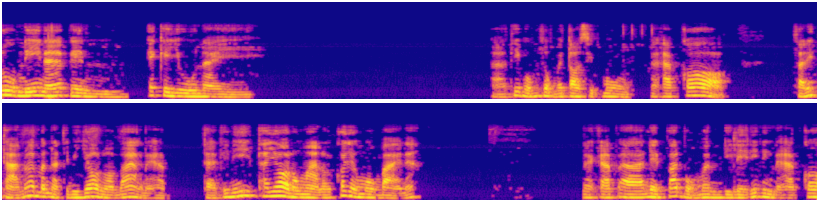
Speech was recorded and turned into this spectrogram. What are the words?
รูปนี้นะเป็น XU ใน ที่ผมส่งไปตอน 10 โมงนะครับ ก็สันนิษฐานว่ามันอาจจะมีย่อลงมาบ้างนะครับ แต่ทีนี้ถ้าย่อลงมาเราก็ยังมองบ่ายนะนะครับเน็ตบ้านผมมันดีเลย์นิดนึงนะครับ ก็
